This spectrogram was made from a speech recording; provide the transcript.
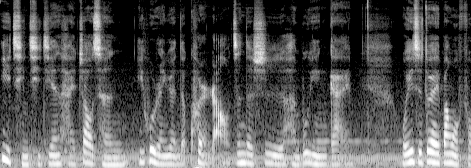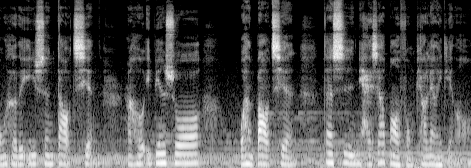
疫情期间还造成医护人员的困扰，真的是很不应该。我一直对帮我缝合的医生道歉，然后一边说我很抱歉。但是你还是要帮我缝漂亮一点哦。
